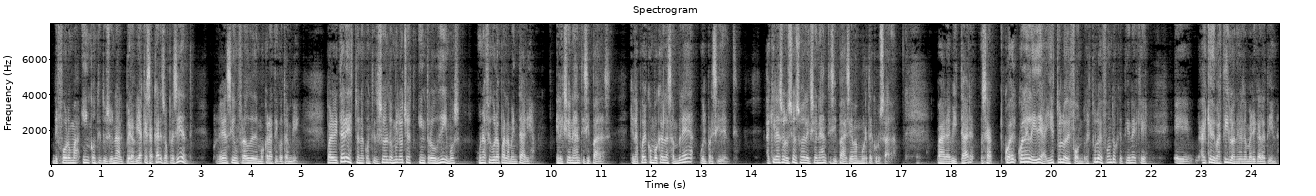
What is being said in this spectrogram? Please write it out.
de forma inconstitucional, pero había que sacar esos presidentes, porque habían sido un fraude democrático también. Para evitar esto, en la constitución del 2008 introdujimos una figura parlamentaria, elecciones anticipadas, que las puede convocar la Asamblea o el presidente. Aquí la solución son elecciones anticipadas, se llama muerte cruzada. Para evitar, o sea, ¿cuál, cuál es la idea? Y esto es lo de fondo, esto es lo de fondo que tiene que, eh, hay que debatirlo a nivel de América Latina.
